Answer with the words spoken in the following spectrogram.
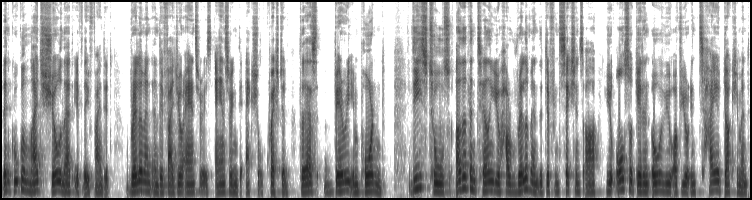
then Google might show that if they find it relevant and find your answer is answering the actual question. So that's very important. These tools, other than telling you how relevant the different sections are, you also get an overview of your entire document,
